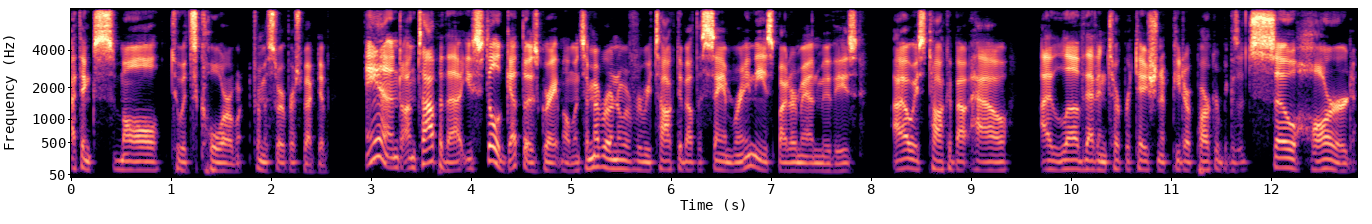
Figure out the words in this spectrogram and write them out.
I think, small to its core from a story perspective. And on top of that, you still get those great moments. I remember whenever we talked about the Sam Raimi Spider Man movies, I always talk about how I love that interpretation of Peter Parker because it's so hard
